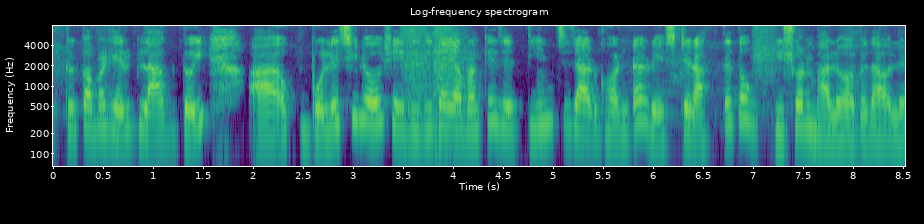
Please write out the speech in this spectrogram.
একটু তো আমার হেল্প লাগতোই। বলেছিল সেই দিদিটাই আমাকে যে তিন চার ঘণ্টা রেস্টে রাখতে তো ভীষণ ভালো হবে তাহলে।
